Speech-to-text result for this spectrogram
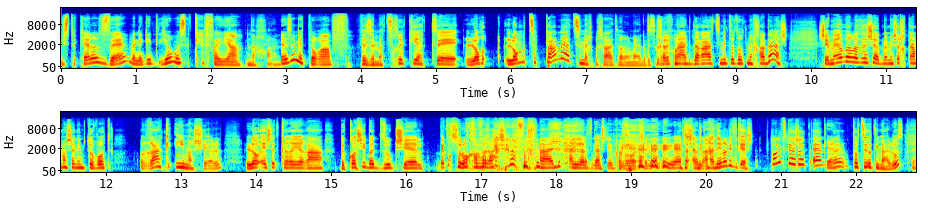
אסתכל על זה ואני אגיד, יואו, איזה כיף היה, נכון. איזה מטורף. וזה מצחיק כי את אה, לא, לא מצפה מעצמך בכלל הדברים האלה, וזה חלק נכון. מההגדרה העצמית הזאת מחדש. שמעבר לזה שאת במשך כמה שנים טובות רק אימא של, לא אשת קריירה, בקושי בת זוג של, בטח שלא חברה של אף אחד. אני לא נפגשתי עם חברות שלי כן, אני, שנה. אני לא נפגשת, לא נפגשת, אין, כן. תוציאו אותי מהלו"ז. כן.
